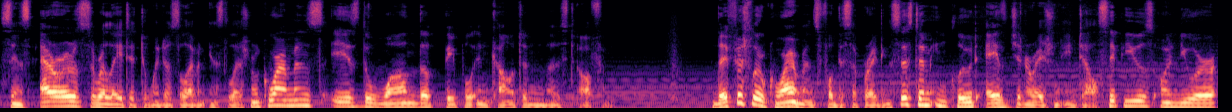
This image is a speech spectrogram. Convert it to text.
since errors related to Windows 11 installation requirements is the one that people encounter most often. The official requirements for this operating system include 8th generation Intel CPUs or newer,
